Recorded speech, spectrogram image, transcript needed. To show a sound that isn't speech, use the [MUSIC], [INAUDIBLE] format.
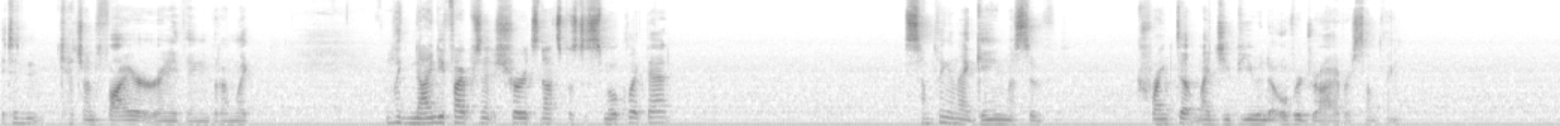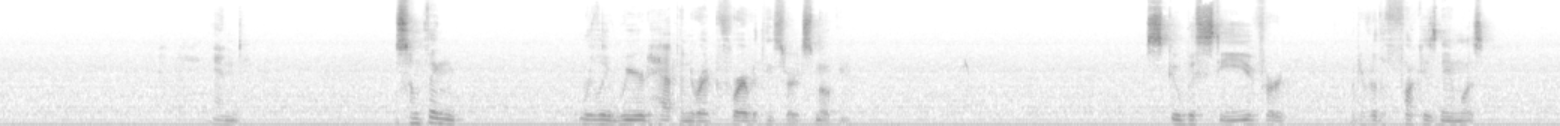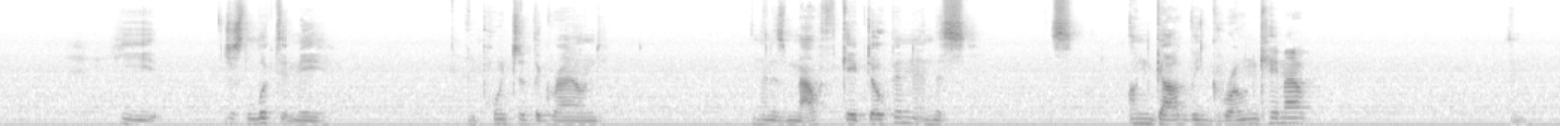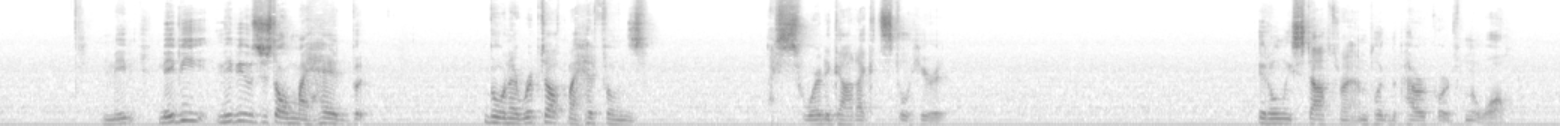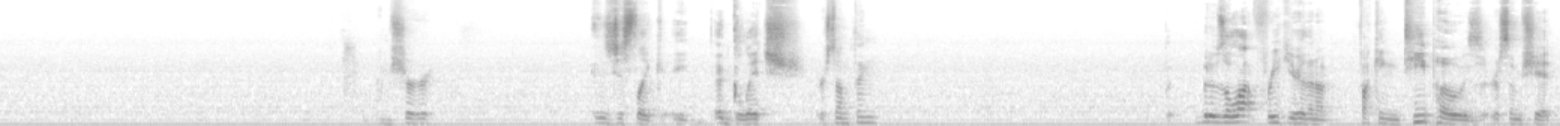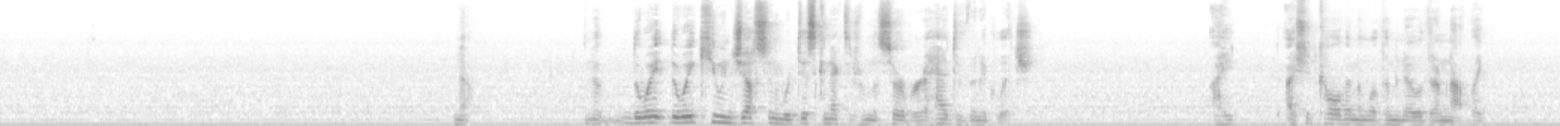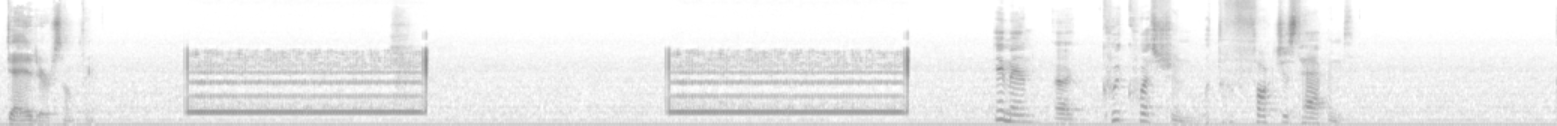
It didn't catch on fire or anything, but I'm like I'm like 95% sure it's not supposed to smoke like that. Something in that game must have cranked up my GPU into overdrive or something. And something really weird happened right before everything started smoking. Scuba Steve, or whatever the fuck his name was, he just looked at me and pointed at the ground, and then his mouth gaped open, and this, this ungodly groan came out. And maybe, maybe, maybe it was just all in my head, but, but when I ripped off my headphones, I swear to God I could still hear it. It only stopped when I unplugged the power cord from the wall. I'm sure it was just like a, a glitch or something. But, it was a lot freakier than a fucking T pose or some shit. No. No, the way the way Q and Justin were disconnected from the server, it had to have been a glitch. I I should call them and let them know that I'm not like dead or something. Hey man, uh, quick question. What the fuck just happened?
